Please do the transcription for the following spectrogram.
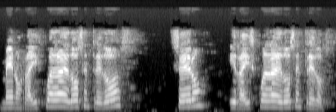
menos raíz cuadrada de 2 entre 2, 0 y raíz cuadrada de 2 entre 2.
